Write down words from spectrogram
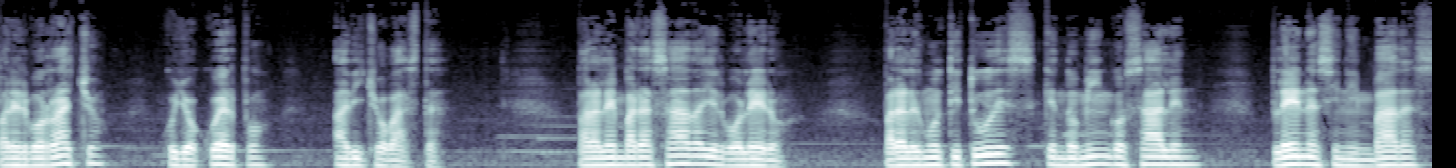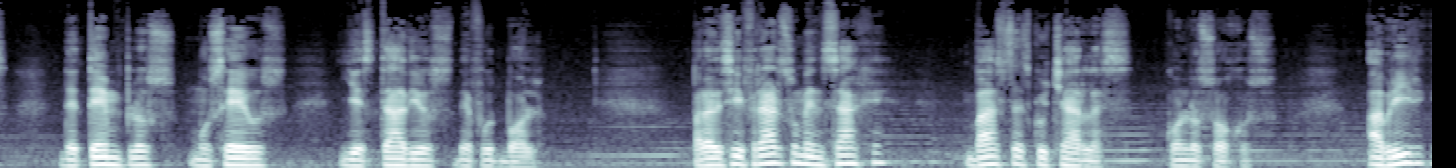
para el borracho cuyo cuerpo ha dicho basta, para la embarazada y el bolero, para las multitudes que en domingo salen, plenas y nimbadas, de templos, museos y estadios de fútbol. Para descifrar su mensaje, basta escucharlas con los ojos abrir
